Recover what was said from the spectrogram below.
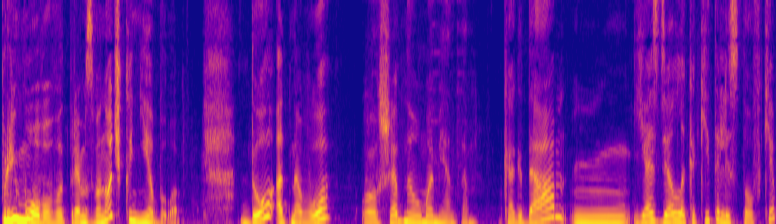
прямого вот прям звоночка не было. До одного волшебного момента, когда я сделала какие-то листовки,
